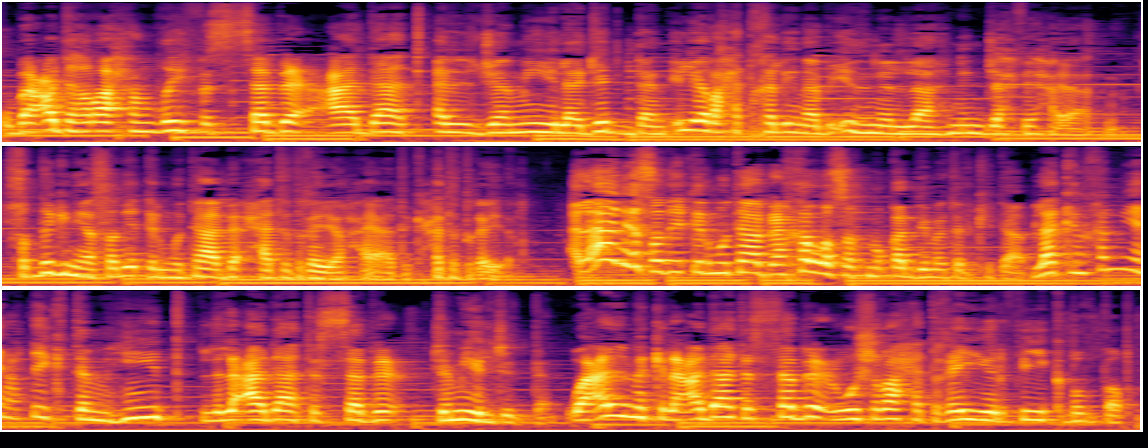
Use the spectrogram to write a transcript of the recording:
وبعدها راح نضيف السبع عادات الجميلة جدا اللي راح تخلينا بإذن الله ننجح في حياتنا. صدقني يا صديقي المتابع حتتغير حياتك حتتغير. الآن صديقي المتابع خلصت مقدمة الكتاب لكن خلني أعطيك تمهيد للعادات السبع. جميل جدا. وأعلمك العادات السبع وش راح تغير فيك بالضبط.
